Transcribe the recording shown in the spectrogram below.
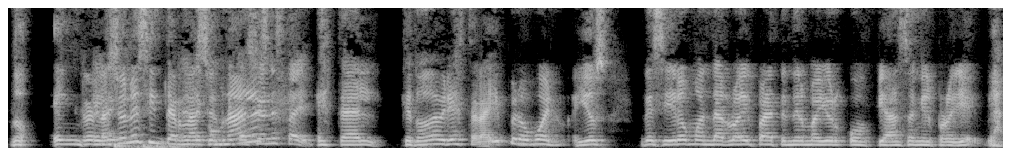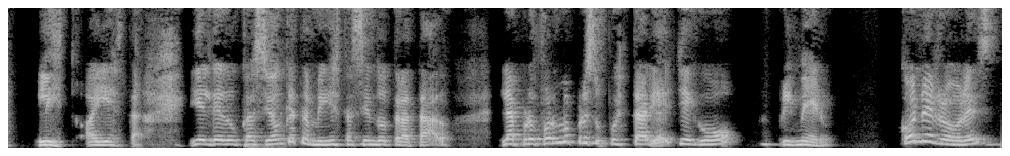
no, en relaciones internacionales está ahí. está el que no debería estar ahí, pero bueno, ellos decidieron mandarlo ahí para tener mayor confianza en el proyecto. Ya, listo, ahí está. Y el de educación que también está siendo tratado. La reforma presupuestaria llegó primero con errores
